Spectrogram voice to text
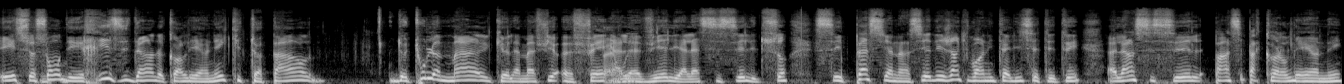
Et ce sont des résidents de Corleone qui te parlent de tout le mal que la mafia a fait Ben à oui. la ville et à la Sicile et tout ça. C'est passionnant. S'il y a des gens qui vont en Italie cet été, aller en Sicile, passer par Corleone,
